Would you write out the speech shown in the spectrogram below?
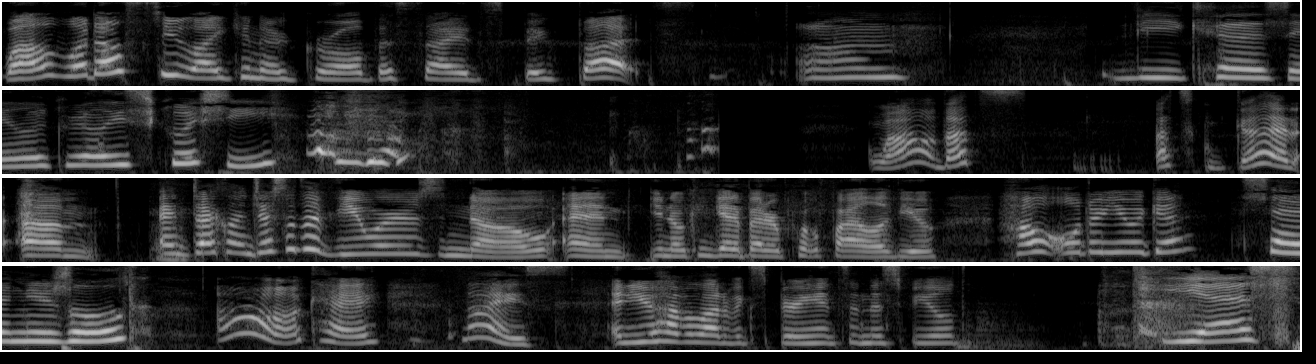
Well, what else do you like in a girl besides big butts? Um because they look really squishy. Wow, that's that's good. Um and Declan, just so the viewers know and you know can get a better profile of you, how old are you again? Seven years old. Oh, okay. Nice. And you have a lot of experience in this field? Yes.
